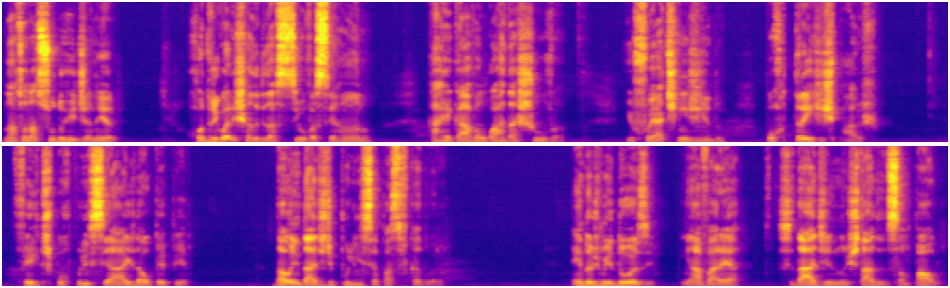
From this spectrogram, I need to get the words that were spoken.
na zona sul do Rio de Janeiro, Rodrigo Alexandre da Silva Serrano carregava um guarda-chuva e foi atingido por três disparos feitos por policiais da UPP, da Unidade de Polícia Pacificadora. Em 2012, em Avaré, cidade no estado de São Paulo,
